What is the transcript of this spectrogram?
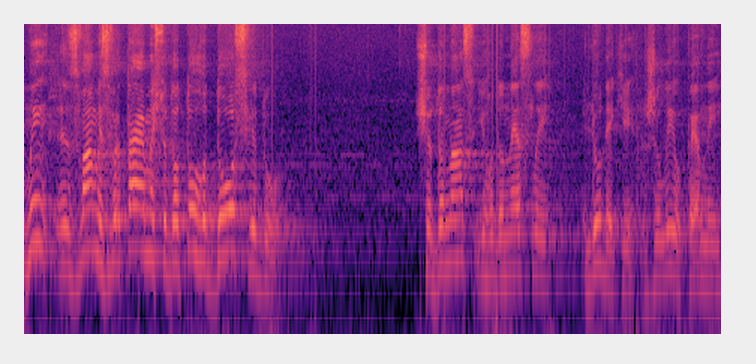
ми з вами звертаємося до того досвіду, що до нас його донесли люди, які жили у певний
